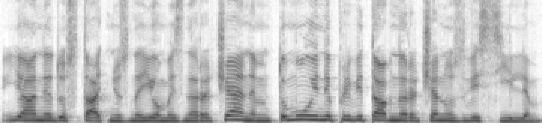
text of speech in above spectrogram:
Я недостатньо знайомий з нареченим, тому і не привітав наречену з весіллям.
